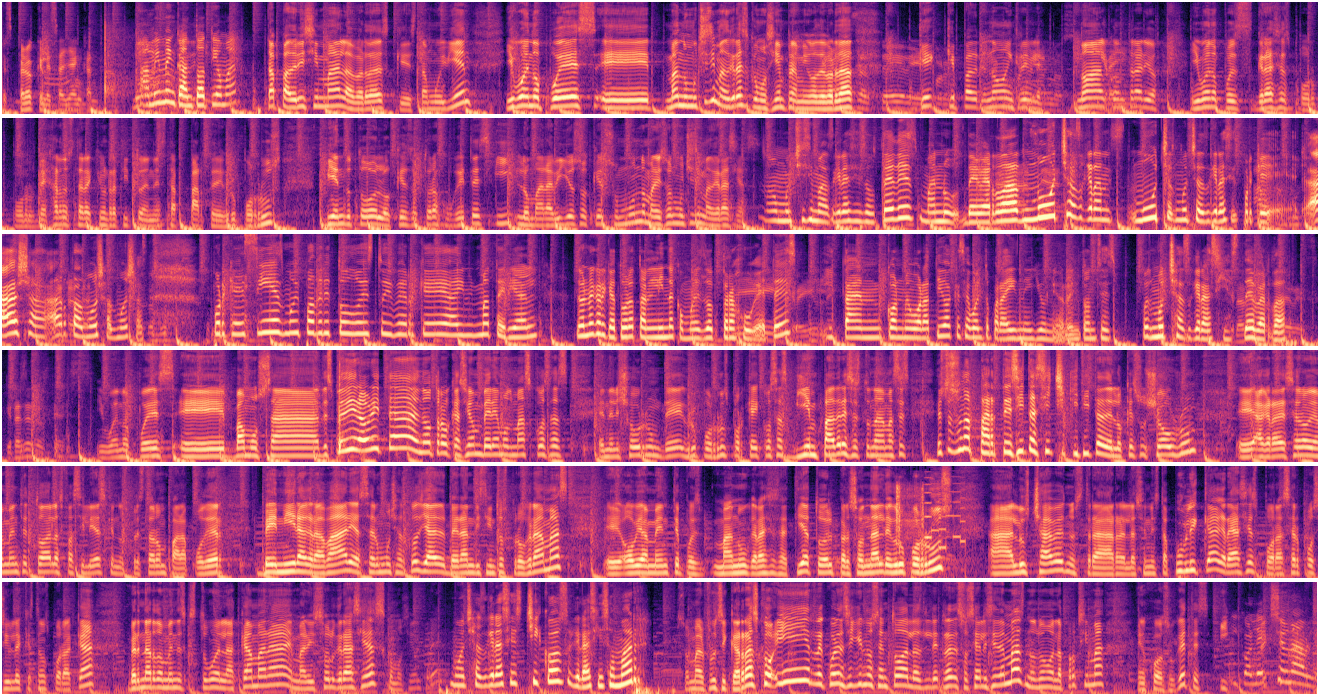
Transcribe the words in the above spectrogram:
Espero que les haya encantado. A mí me encantó, tío Omar. Está padrísima, la verdad es que está muy bien. Y bueno, pues, eh, Manu, muchísimas gracias como siempre, amigo, de verdad. Gracias a ustedes Qué, por qué padre, no, increíble. No, al Increíble. contrario. Y bueno, pues gracias por, por dejarnos estar aquí un ratito en esta parte de Grupo Rus, viendo todo lo que es Doctora Juguetes y lo maravilloso que es su mundo. Marisol, muchísimas gracias. No, muchísimas gracias a ustedes, Manu. De verdad, muchas grandes, muchas, muchas gracias porque. Asha, hartas, muchas, muchas. Porque sí es muy padre todo esto y ver que hay material de una caricatura tan linda como es Doctora Juguetes increíble. y tan conmemorativa que se ha vuelto para Disney Junior. Entonces, pues muchas gracias, de Gracias verdad. Gracias a ustedes. Y bueno, pues eh, vamos a despedir ahorita. En otra ocasión veremos más cosas en el showroom de Grupo Rus porque hay cosas bien padres. Esto nada más es. Esto es una partecita así chiquitita de lo que es su showroom. Eh, agradecer obviamente todas las facilidades que nos prestaron para poder venir a grabar y hacer muchas cosas. Ya verán distintos programas. Eh, obviamente, pues Manu, gracias a ti, a todo el personal de Grupo Rus, a Luz Chávez, nuestra relacionista pública. Gracias por hacer posible que estemos por acá. Bernardo Méndez que estuvo en la cámara. Marisol, gracias, como siempre. Muchas gracias, chicos. Gracias, Omar. Omar Frusi Carrasco. Y recuerden seguirnos en todas las redes sociales y demás. Nos vemos la próxima en Juegos Juguetes y, y Coleccionables.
